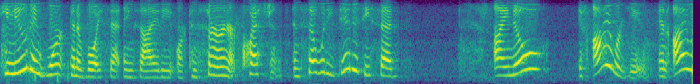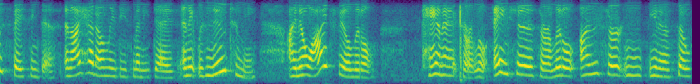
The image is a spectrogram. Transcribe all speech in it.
he knew they weren't going to voice that anxiety or concern or questions. And so what he did is he said, I know if I were you and I was facing this and I had only these many days and it was new to me, I know I'd feel a little panicked or a little anxious or a little uncertain, you know, so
